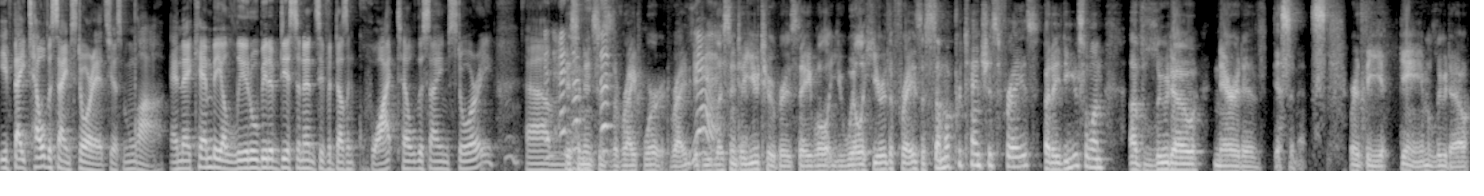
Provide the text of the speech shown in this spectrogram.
if they tell the same story, it's just mwah. And there can be a little bit of dissonance if it doesn't quite tell the same story. Um, and, and dissonance that's, that's, is the right word, right? Yeah. If you listen to YouTubers, they will you will hear the phrase, a somewhat pretentious phrase, but I use one of Ludo narrative dissonance, where the game Ludo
